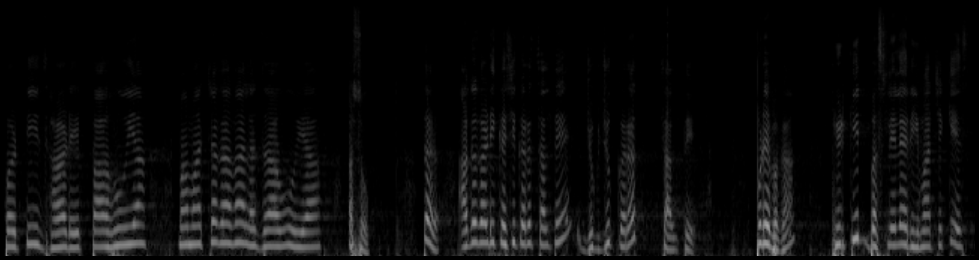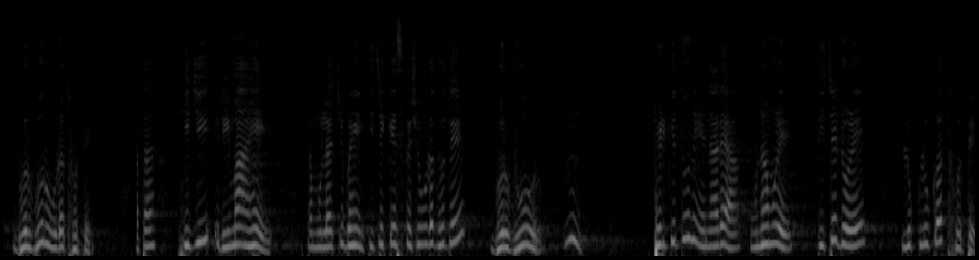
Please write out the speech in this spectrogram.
पळती झाडे पाहूया मामाच्या गावाला जाऊया असो. तर आगगाडी कशी करत चालते? झुकझुक करत चालते. पुढे बघा खिडकीत बसलेल्या रीमाचे केस भुरभुर उडत होते. आता ही जी रीमा आहे त्या मुलाची बहीण तिचे केस कसे उडत होते? भुरभुर. खिडकीतून येणाऱ्या उन्हामुळे तिचे डोळे लुकलुकत होते.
